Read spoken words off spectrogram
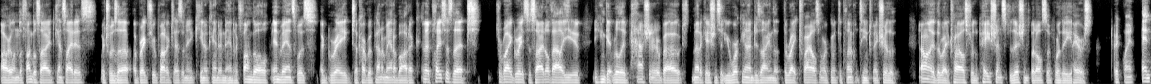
are on the fungal side, Cancidas, which was a, a breakthrough product as an echinocandin antifungal. Invanz was a great carbapenem antibiotic. And the places that provide great societal value. You can get really passionate about medications that you're working on, designing the, the right trials and working with the clinical team to make sure that not only the right trials for the patients, physicians, but also for the payers. Great point. And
